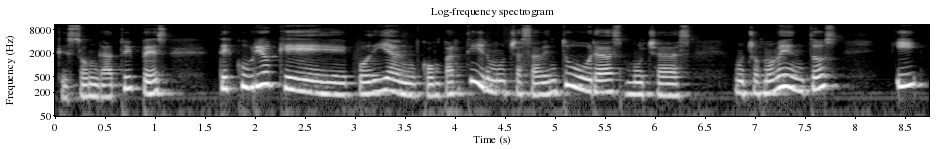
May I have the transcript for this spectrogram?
que son gato y pez, descubrió que podían compartir muchas aventuras, muchas, muchos momentos y,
